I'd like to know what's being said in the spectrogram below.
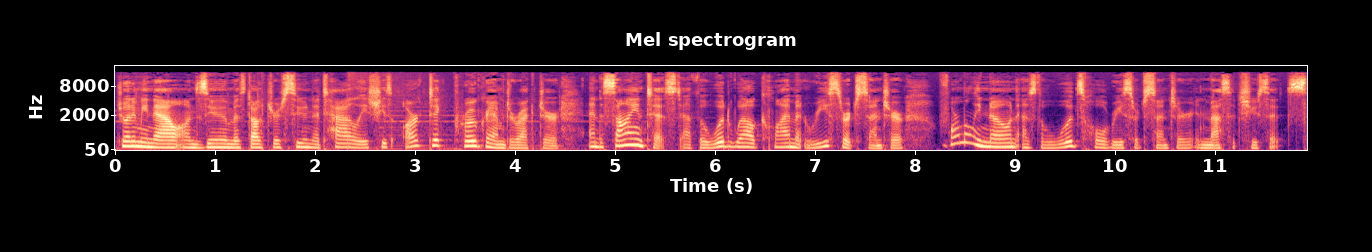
Joining me now on Zoom is Dr. Sue Natali. She's Arctic Program Director and a scientist at the Woodwell Climate Research Center, formerly known as the Woods Hole Research Center in Massachusetts.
